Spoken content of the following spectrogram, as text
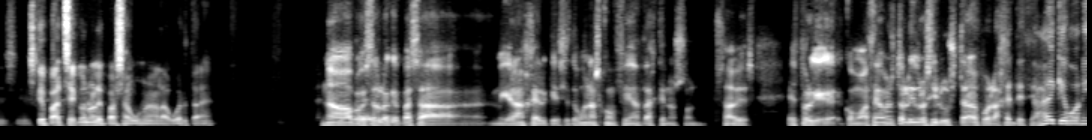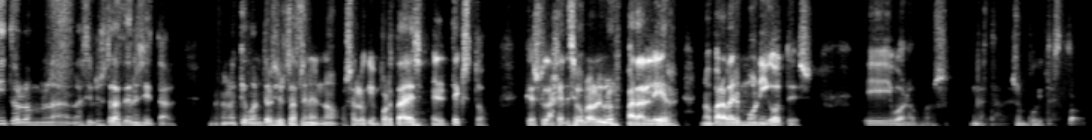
Sí, sí. Es que Pacheco no le pasa una a La Huerta, ¿eh? No, porque eso es lo que pasa, Miguel Ángel, que se toma unas confianzas que no son, ¿sabes? Es porque como hacemos estos libros ilustrados, pues la gente dice, ay, qué bonito lo- la- las ilustraciones y tal. No, no, qué bonitas ilustraciones, no. O sea, lo que importa es el texto, que es la gente se compra los libros para leer, no para ver monigotes. Y bueno, pues ya está, es un poquito esto.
